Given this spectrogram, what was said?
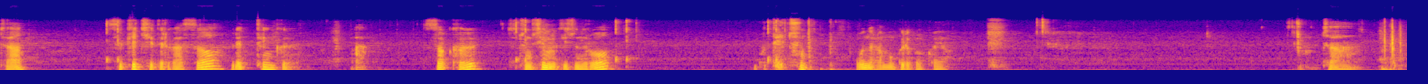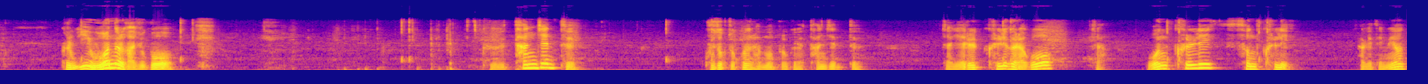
자 스케치 들어가서 렉탱글 아 서클 중심을 기준으로 뭐 대충 원을 한번 그려볼 거예요. 자 그럼 이 원을 가지고 그 탄젠트. 구속 조건을 한번 볼 거예요. 탄젠트. 자 얘를 클릭을 하고 자 원 클릭 선 클릭 하게 되면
